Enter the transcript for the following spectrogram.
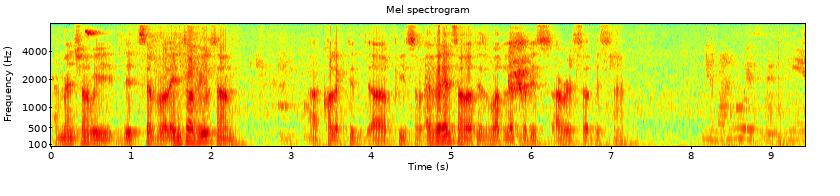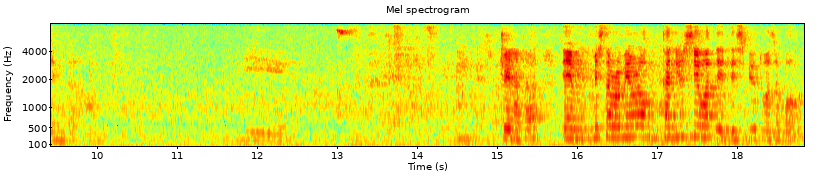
I mentioned we did several interviews and uh, collected a piece of evidence, and that is what led to this arrest at this time. The man who is detained, um, he. Jonathan, um, Mr. Romero, can you say what the dispute was about?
